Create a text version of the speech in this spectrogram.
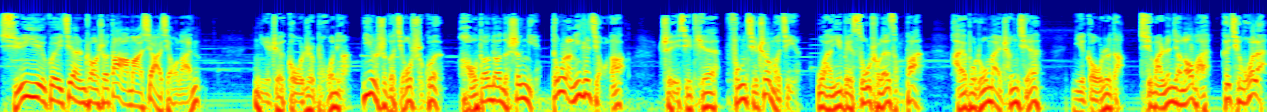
徐义贵见状是大骂夏小兰：“你这狗日婆娘，硬是个搅屎棍！好端端的生意都让你给搅了。这些天风气这么紧，万一被搜出来怎么办？还不如卖成钱。你狗日的，去把人家老板给请回来。”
